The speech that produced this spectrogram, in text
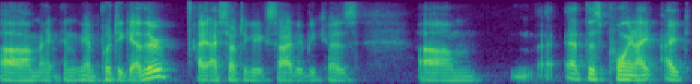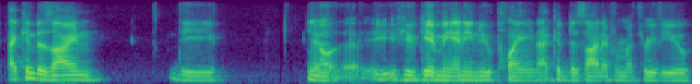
um, and, and, put together, I, I, start to get excited because um, at this point I, I, I can design the you know if you give me any new plane I could design it from a three view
